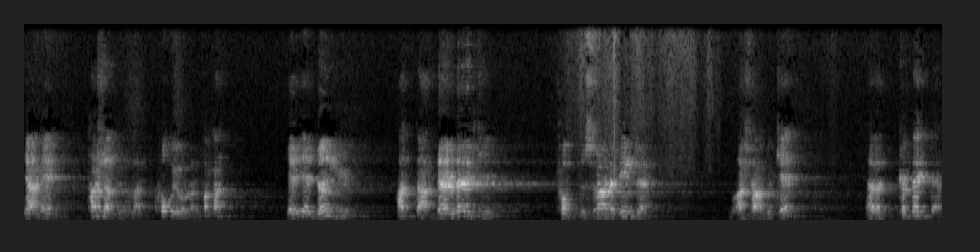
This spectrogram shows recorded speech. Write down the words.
yani taş atıyorlar, kovuyorlar fakat geriye dönmüyor. Hatta derler ki çok ısrar edince bu aşağı ke evet köpek de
